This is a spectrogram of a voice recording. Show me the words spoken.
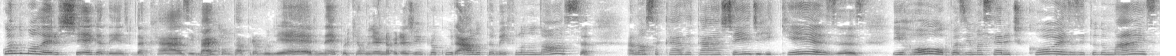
Quando o moleiro chega dentro da casa e vai contar para a mulher, né? Porque a mulher na verdade vem procurá-lo também falando: "Nossa, a nossa casa tá cheia de riquezas e roupas e uma série de coisas e tudo mais".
